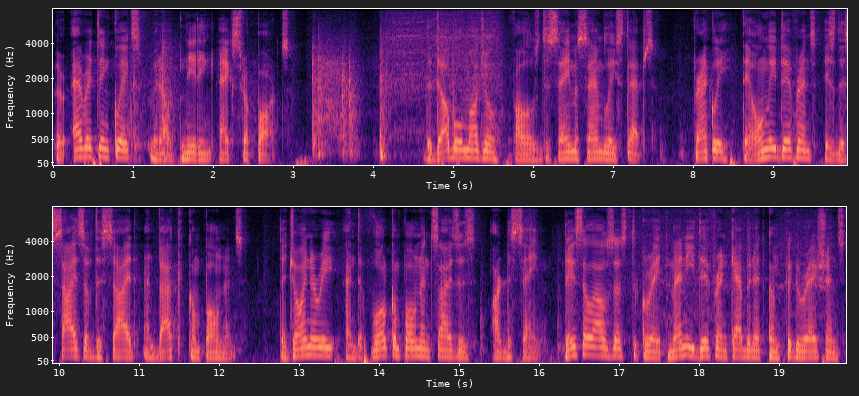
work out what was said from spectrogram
where everything clicks without needing extra parts. The double module follows the same assembly steps. Frankly, the only difference is the size of the side and back components. The joinery and the floor component sizes are the same. This allows us to create many different cabinet configurations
